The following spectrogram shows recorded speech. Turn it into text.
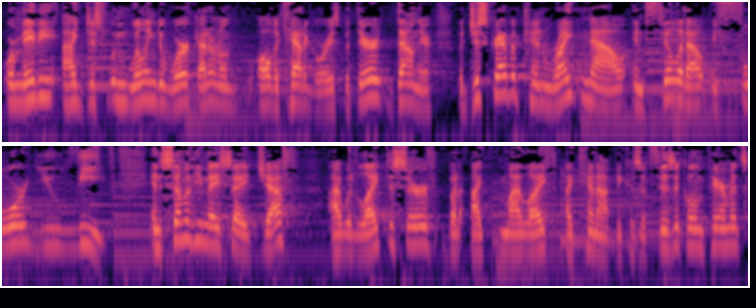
Or maybe I just am willing to work. I don't know all the categories, but they're down there. But just grab a pen right now and fill it out before you leave. And some of you may say, Jeff, I would like to serve, but I, my life, I cannot because of physical impairments.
